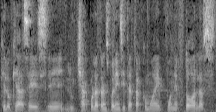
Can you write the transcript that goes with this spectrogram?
que lo que hace es eh, luchar por la transparencia y tratar como de poner todas las,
